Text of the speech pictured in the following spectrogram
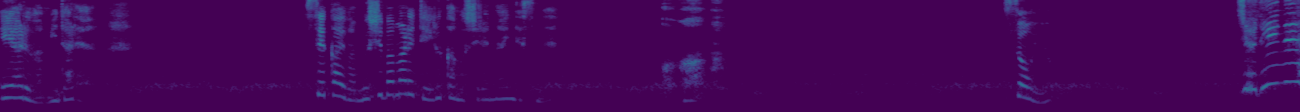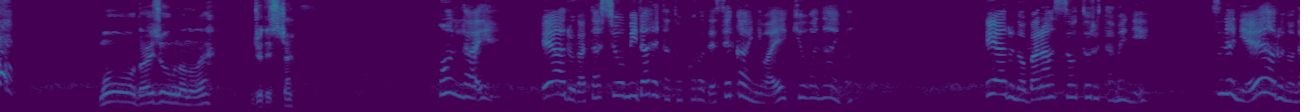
エアルは乱れ世界は蝕まれているかもしれないんですねそうよジュディもう大丈夫なのねジュディスちゃん本来エアルが多少乱れたところで世界には影響はないわ。エアルのバランスを取るために常にエアルの流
